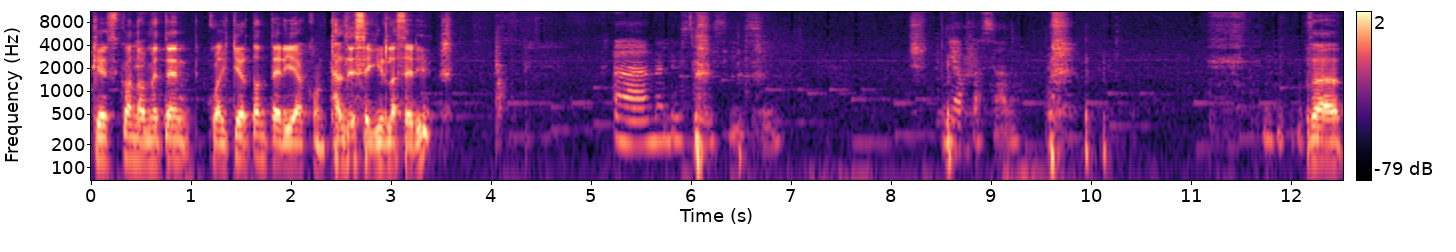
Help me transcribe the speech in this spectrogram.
Que es cuando meten cualquier tontería con tal de seguir la serie. Ándale, sí, sí, sí. Me ha pasado. O sea,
